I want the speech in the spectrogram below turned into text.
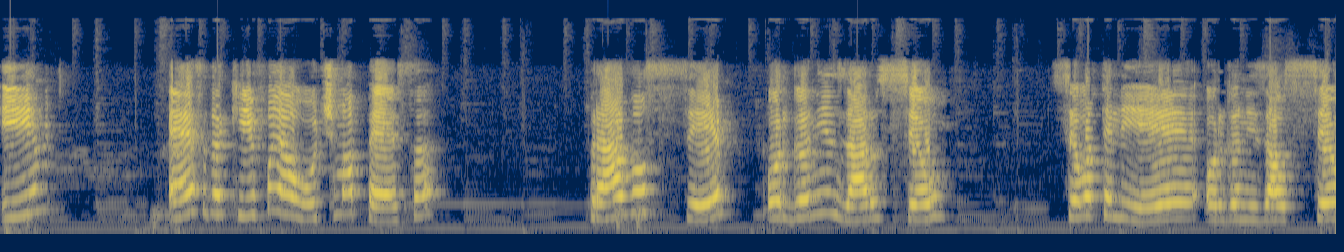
E essa daqui foi a última peça para você organizar o seu seu ateliê, organizar o seu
